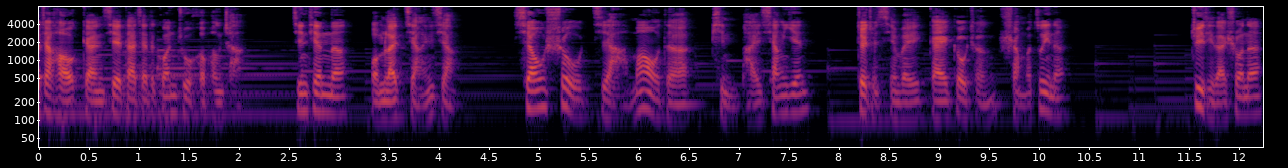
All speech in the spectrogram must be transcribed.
大家好，感谢大家的关注和捧场。今天呢，我们来讲一讲销售假冒的品牌香烟这种行为该构成什么罪呢？具体来说呢，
